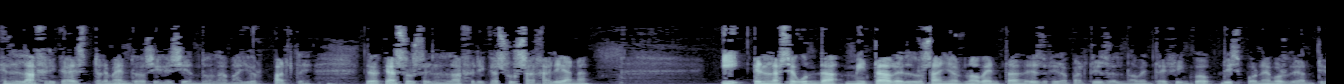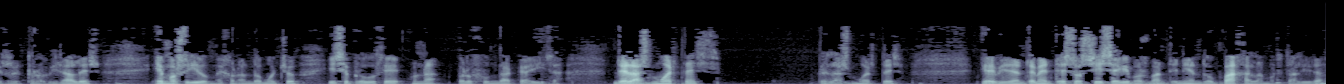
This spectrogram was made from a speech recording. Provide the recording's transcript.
en el África es tremendo, sigue siendo la mayor parte de casos en el África subsahariana, y en la segunda mitad de los años 90, es decir, a partir del 95, disponemos de antirretrovirales, hemos ido mejorando mucho y se produce una profunda caída. De las muertes, de las muertes, que evidentemente eso sí seguimos manteniendo baja la mortalidad.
